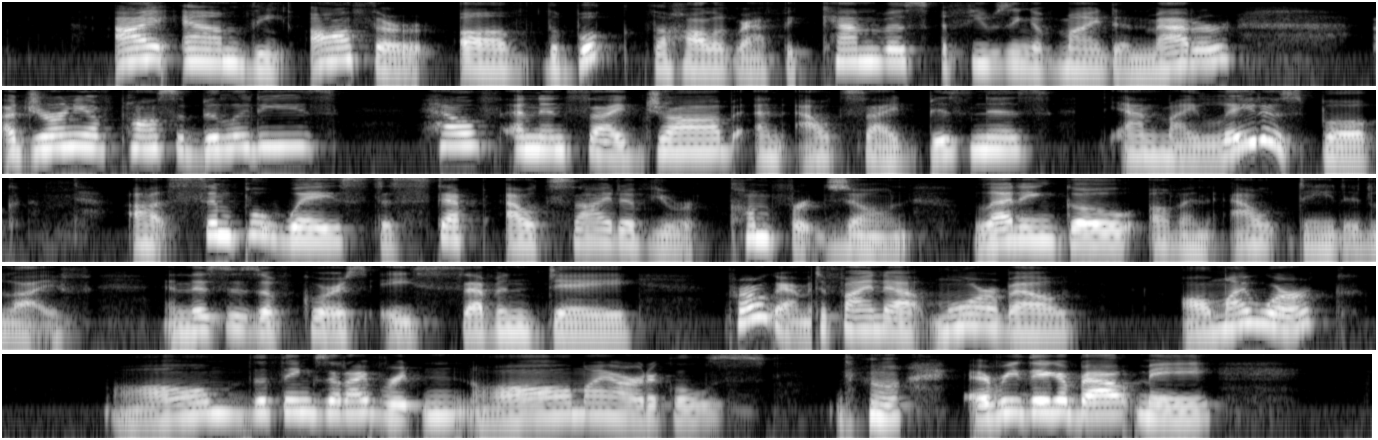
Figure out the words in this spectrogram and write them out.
I am the author of the book, The Holographic Canvas A Fusing of Mind and Matter, A Journey of Possibilities, Health and Inside Job and Outside Business, and my latest book, uh, Simple Ways to Step Outside of Your Comfort Zone letting go of an outdated life. And this is, of course, a seven day program. To find out more about all my work, all the things that I've written, all my articles, everything about me,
